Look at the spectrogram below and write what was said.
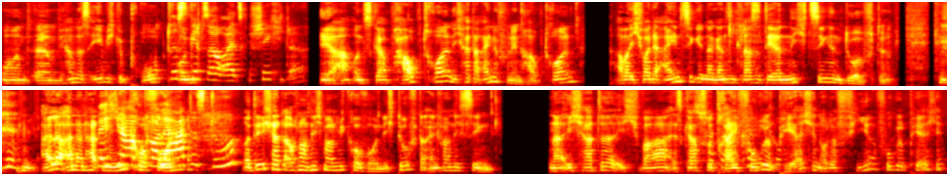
Und ähm, wir haben das ewig geprobt. Das und gibt's auch als Geschichte. ja, und es gab Hauptrollen. Ich hatte eine von den Hauptrollen. Aber ich war der Einzige in der ganzen Klasse, der nicht singen durfte. Alle anderen hatten ein Welche Mikrofon. Hauptrolle hattest du? Und ich hatte auch noch nicht mal ein Mikrofon. Ich durfte einfach nicht singen. Na, ich hatte, ich war, es gab Ich so drei Vogelpärchen oder vier Vogelpärchen,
